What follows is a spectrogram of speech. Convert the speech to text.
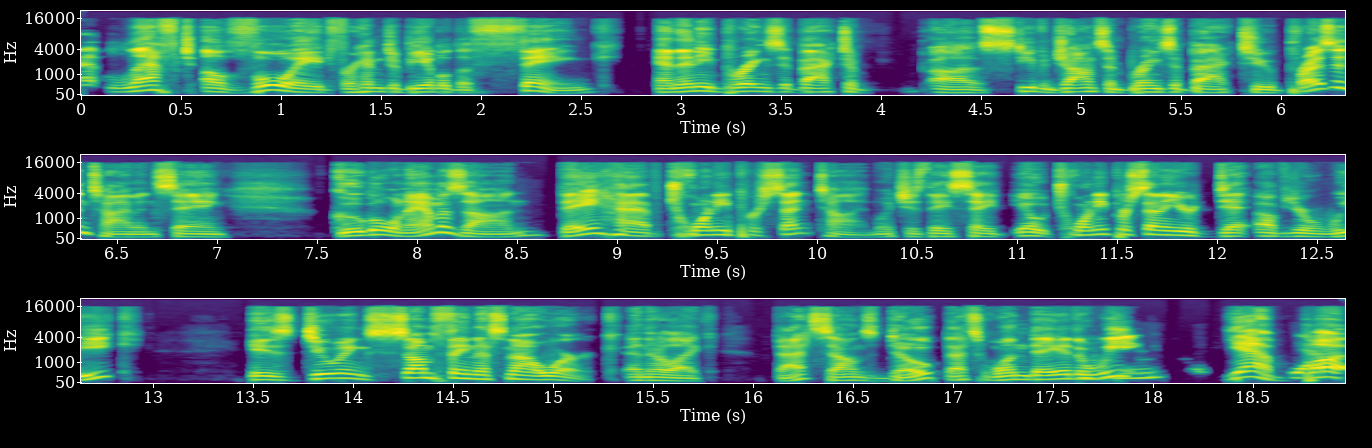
that left a void for him to be able to think and then he brings it back to uh Steven Johnson brings it back to present time and saying Google and Amazon, they have 20% time, which is they say, yo, 20% of your de- of your week is doing something that's not work. And they're like, that sounds dope. That's one day of the week. Mhm. Yeah, Yeah. but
